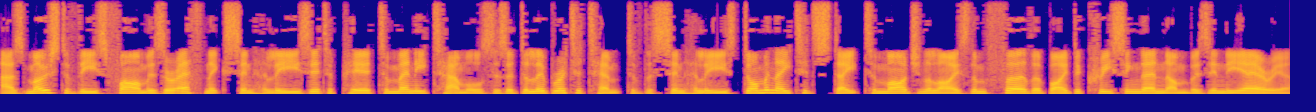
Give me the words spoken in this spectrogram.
as most of these farmers are ethnic Sinhalese it appeared to many Tamils as a deliberate attempt of the Sinhalese-dominated state to marginalize them further by decreasing their numbers in the area.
